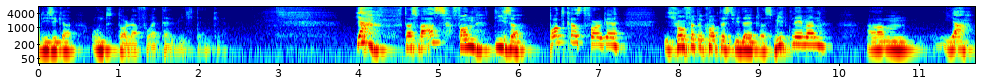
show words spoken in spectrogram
riesiger und toller Vorteil, wie ich denke. Ja, das war's von dieser Podcast-Folge. Ich hoffe, du konntest wieder etwas mitnehmen. Ähm, ja,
